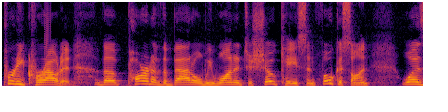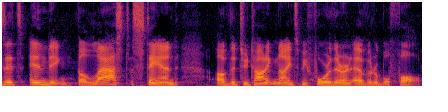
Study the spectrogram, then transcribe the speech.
pretty crowded. The part of the battle we wanted to showcase and focus on was its ending, the last stand of the Teutonic Knights before their inevitable fall.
